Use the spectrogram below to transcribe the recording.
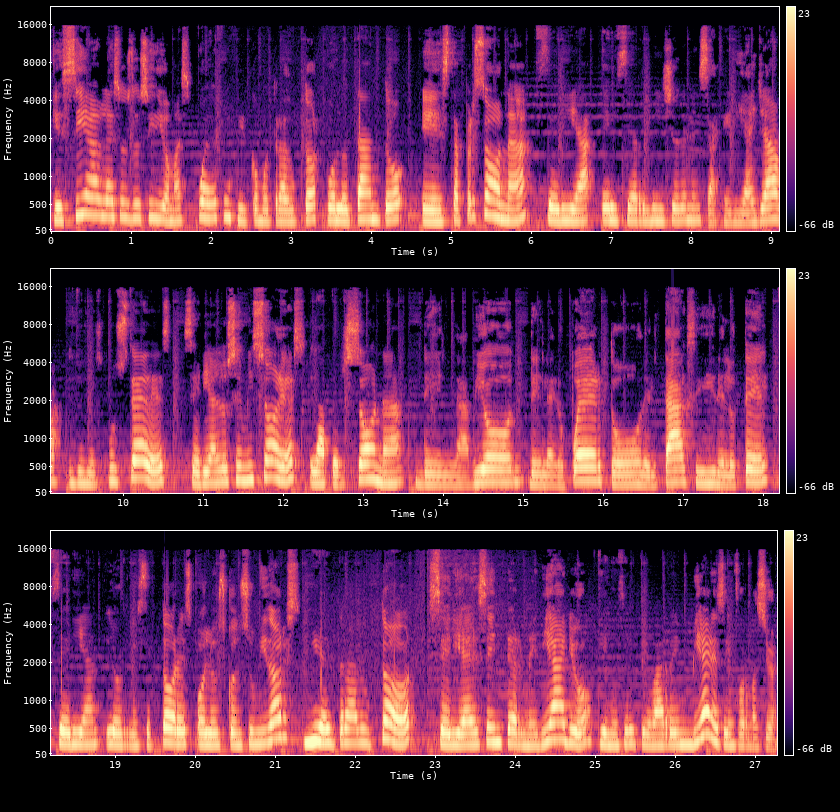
que sí habla esos dos idiomas puede fungir como traductor. Por lo tanto, esta persona sería el servicio de mensajería Java. Entonces, ustedes serían los emisores, la persona del avión, del aeropuerto, del taxi, del hotel, serían los receptores o los consumidores. Y el traductor sería ese intermediario quien es el que va a reenviar esa información.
